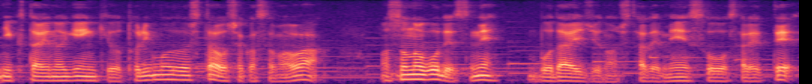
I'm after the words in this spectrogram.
肉体の元気を取り戻したお釈迦様はその後ですね菩提樹の下で瞑想をされて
